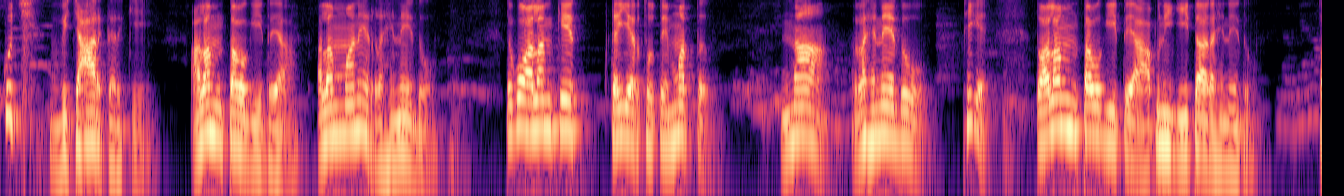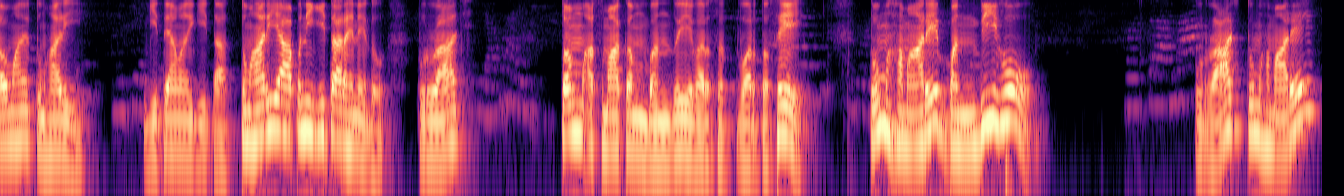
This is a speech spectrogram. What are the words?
कुछ विचार करके, अलम तव गीतया, अलम माने रहने दो। देखो, अलम के कई अर्थ होते मत, ना, रहने दो, ठीक है? तो अलम तव गीतया, अपनी गीता रहने दो। तव माने तुम्हारी गीता माने गीता, तुम्हारी या अपनी गीता रहने दो। पुरुराज, तुम अस्माकम बंदे वर्षत वर्तसे, तुम हमारे बंदी हो। पुरुराज, तुम हमारे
